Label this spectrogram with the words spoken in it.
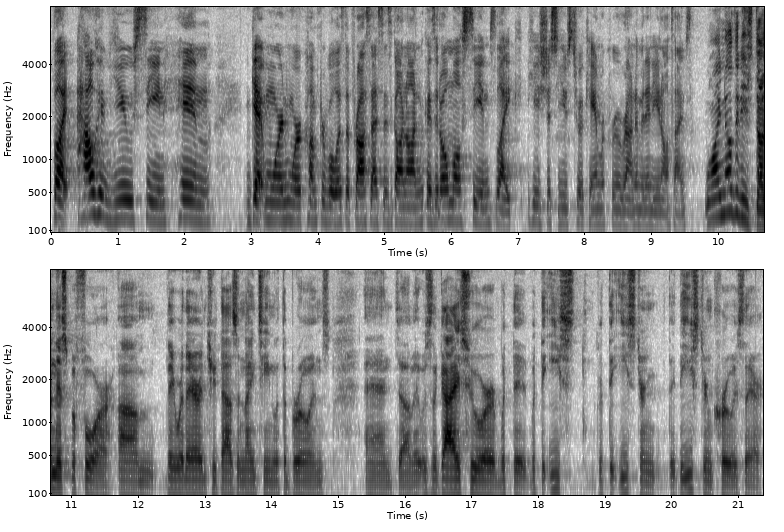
But how have you seen him get more and more comfortable as the process has gone on? Because it almost seems like he's just used to a camera crew around him at any and all times. Well, I know that he's done this before. Um, they were there in 2019 with the Bruins, and um, it was the guys who were with the with the East with the eastern the, the eastern crew is there,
